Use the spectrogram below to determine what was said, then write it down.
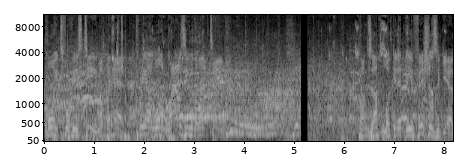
points for his team. Up ahead, three on one. Rowsey with the left hand. Comes up looking at the officials again.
